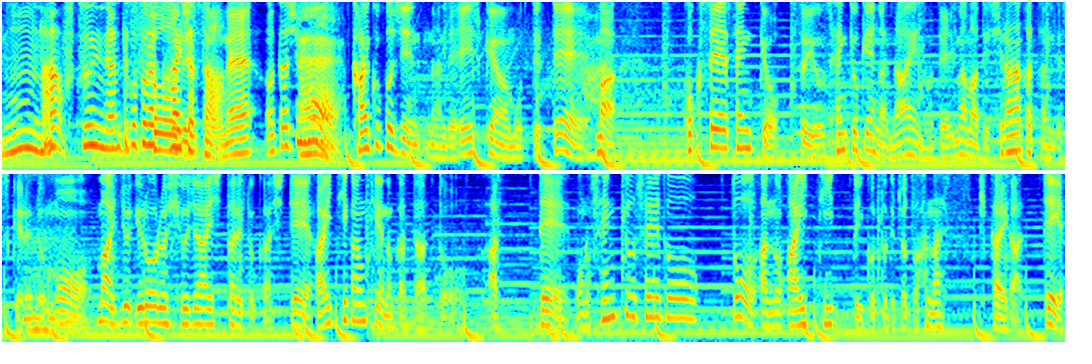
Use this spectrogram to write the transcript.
うんな普通になんてことなく書いちゃった。ね。私も外国人なんで英語権は持ってて、まあ国政選挙という選挙権がないので今まで知らなかったんですけれども、うん、まあいろいろ取材したりとかして IT 関係の方と会ってこの選挙制度とあの IT ということでちょっと話す機会があって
